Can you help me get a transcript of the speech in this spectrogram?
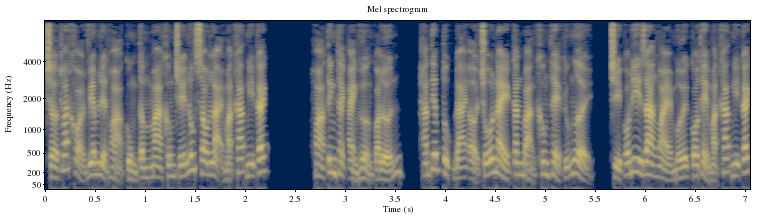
chờ thoát khỏi viêm liệt hỏa cùng tâm ma không chế lúc sau lại mặt khác nghĩ cách. Hỏa tinh thạch ảnh hưởng quá lớn, hắn tiếp tục đại ở chỗ này căn bản không thể cứu người, chỉ có đi ra ngoài mới có thể mặt khác nghĩ cách.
